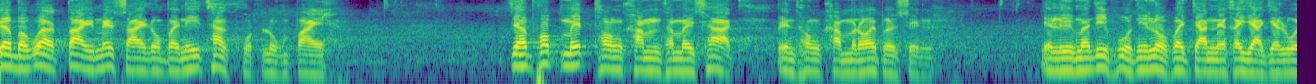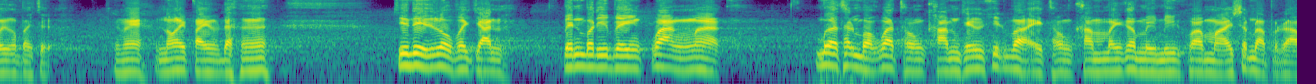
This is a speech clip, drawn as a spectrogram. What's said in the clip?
ก็บอกว่าใต้เม็ดทรายลงไปนี้ถ้าขุดลงไป จะพบเม็ดทองคำธรรมชาติเป็นทองคำร้อยเปอร์เซ็นต์อย่าลืมมาที่พูดนี่โลกพระจันทร์เนี่ยใครอยากจะรวยก็ไปเถอะใช่ไหมน้อยไปนะฮะที่นี่โลกพระจันทร์ เป็นบริเวณกว้างมาก เมื่อท่านบอกว่าทองคำฉันก็คิดว่าไอ้ทองคำมันก็ไม่มีความหมายสำหรับเรา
